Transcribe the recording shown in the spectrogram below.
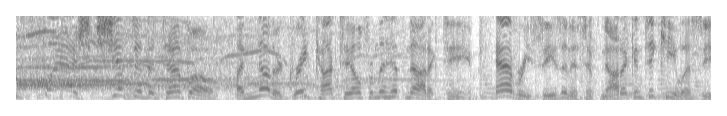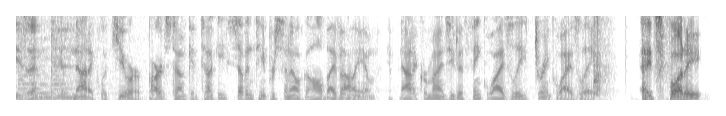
The playmaking splash shifted the tempo. Another great cocktail from the Hypnotic team. Every season is Hypnotic and Tequila season. Hypnotic Liqueur, Bardstown, Kentucky, 17% alcohol by volume. Hypnotic reminds you to think wisely, drink wisely. It's funny.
